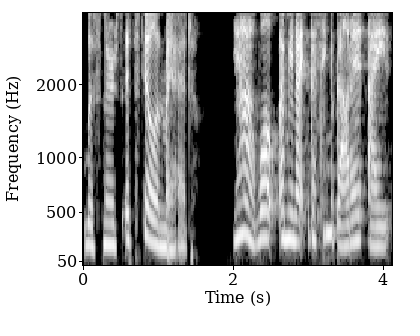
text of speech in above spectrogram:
Listeners, it's still in my head. Yeah. Well, I mean, I, the thing about it, I,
